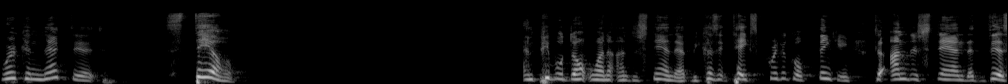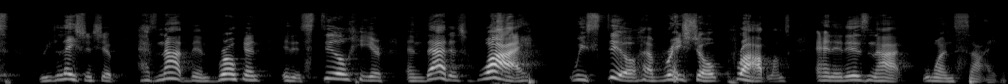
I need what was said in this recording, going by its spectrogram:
We're connected still. And people don't want to understand that because it takes critical thinking to understand that this relationship has not been broken, it is still here, and that is why we still have racial problems, and it is not one sided.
